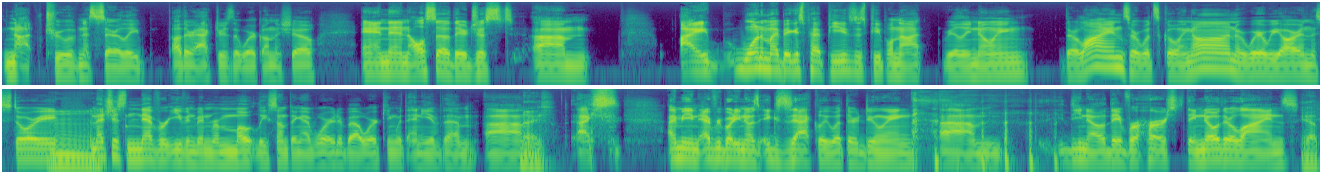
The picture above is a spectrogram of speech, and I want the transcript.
not true of necessarily other actors that work on the show and then also they're just um, I one of my biggest pet peeves is people not really knowing their lines or what's going on or where we are in the story, mm. and that's just never even been remotely something I've worried about working with any of them. Um, nice. I, I mean, everybody knows exactly what they're doing. Um, you know, they've rehearsed, they know their lines. Yep.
